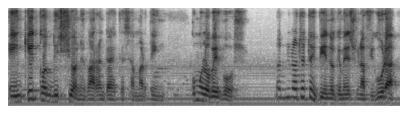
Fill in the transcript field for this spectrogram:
¿en qué condiciones va a arrancar este San Martín? ¿Cómo lo ves vos? No, te estoy pidiendo que me des una figura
